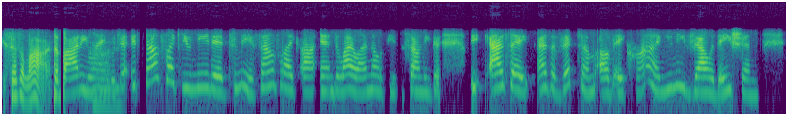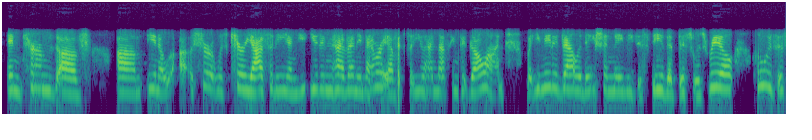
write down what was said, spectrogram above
it says a lot. The body language. Um, it sounds like you needed to me. It sounds like uh, and Delilah. I know if you sounding good. As a as a victim of a crime, you need validation in terms of um you know uh, sure it was curiosity and you, you didn't have any memory of it so you had nothing to go on. But you needed validation maybe to see that this was real. Who is this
